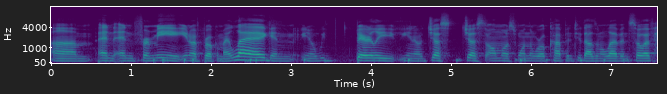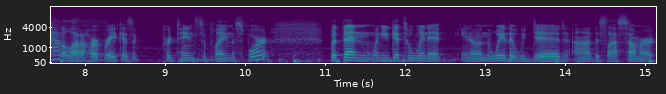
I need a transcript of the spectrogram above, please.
Um, and and for me, you know, I've broken my leg, and you know, we barely, you know, just just almost won the World Cup in 2011. So I've had a lot of heartbreak as it pertains to playing the sport. But then when you get to win it, you know, in the way that we did uh, this last summer,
